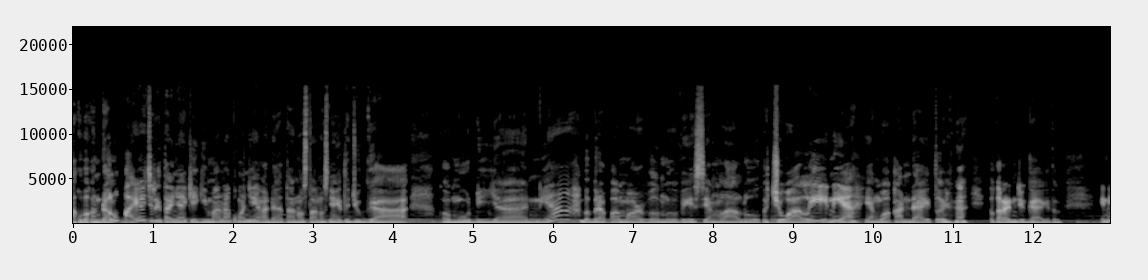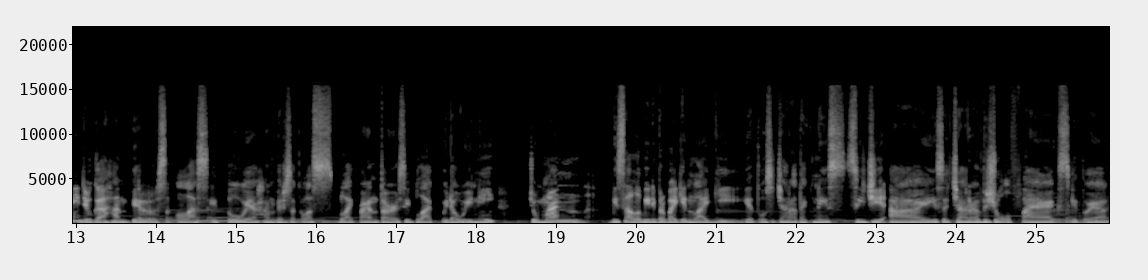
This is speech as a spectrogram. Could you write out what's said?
Aku bahkan udah lupa ya ceritanya kayak gimana pokoknya yang ada Thanos-Thanosnya itu juga. Kemudian ya beberapa Marvel movies yang lalu kecuali ini ya yang Wakanda itu ya. Itu keren juga gitu ini juga hampir sekelas itu ya, hampir sekelas Black Panther si Black Widow ini. Cuman bisa lebih diperbaikin lagi gitu secara teknis CGI, secara visual effects gitu ya.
